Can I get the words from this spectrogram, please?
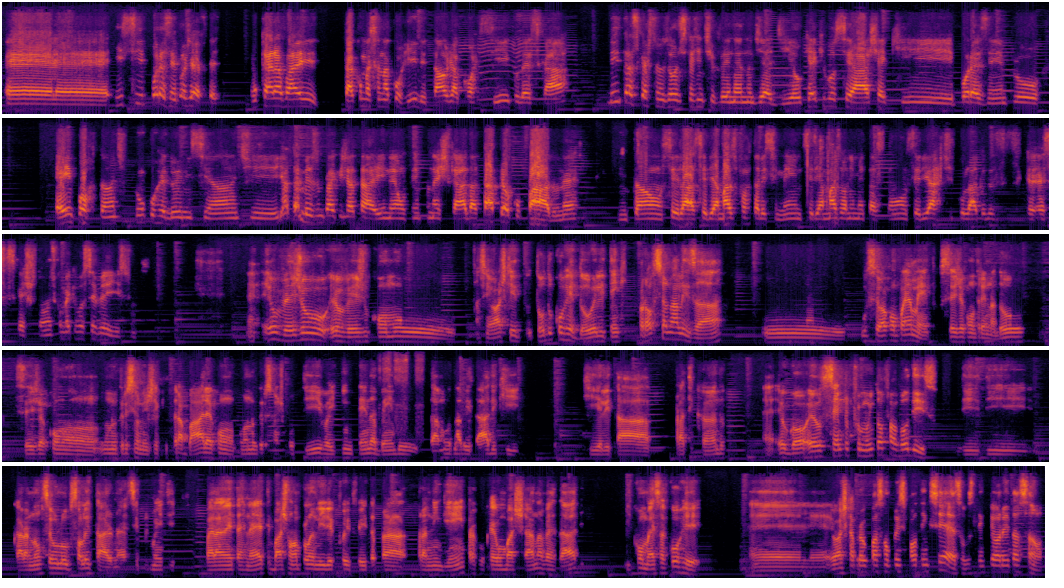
É... E se, por exemplo, Jeff, o cara vai tá começando a corrida e tal, já corre 5, 10K. Dentre as questões hoje que a gente vê né, no dia a dia, o que é que você acha que, por exemplo, é importante para um corredor iniciante e até mesmo para quem já está aí, né, um tempo na estrada, tá preocupado, né? Então, sei lá, seria mais o fortalecimento, seria mais a alimentação, seria articular todas essas questões. Como é que você vê isso? É, eu vejo, eu vejo como Assim, eu acho que todo corredor ele tem que profissionalizar o, o seu acompanhamento, seja com um treinador, seja com um nutricionista que trabalha com, com nutrição esportiva e que entenda bem do, da modalidade que, que ele está praticando. É, eu, eu sempre fui muito a favor disso, de, de o cara não ser o lobo solitário, né? Simplesmente vai lá na internet, baixa uma planilha que foi feita para ninguém, para qualquer um baixar, na verdade, e começa a correr. É, eu acho que a preocupação principal tem que ser essa, você tem que ter orientação.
